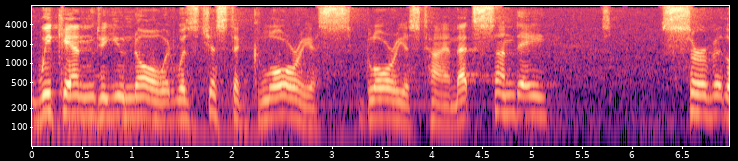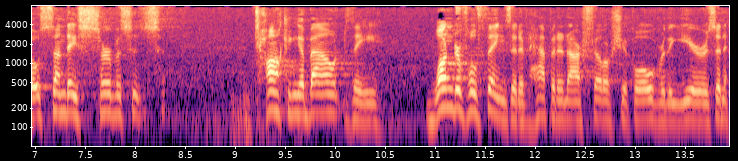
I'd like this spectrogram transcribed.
weekend, do you know it was just a glorious, glorious time. That Sunday service, those Sunday services, talking about the wonderful things that have happened in our fellowship over the years. And,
